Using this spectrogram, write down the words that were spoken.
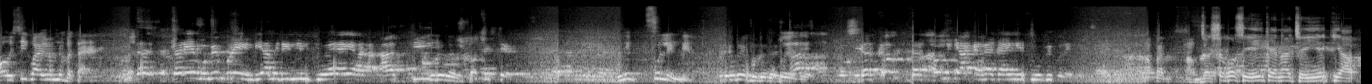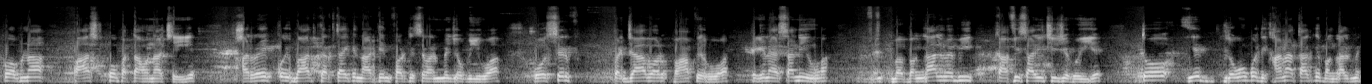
और इसी के बारे में हमने बताया। सर ये मूवी पूरे इंडिया में रिलीज़ हुआ है आज की पूरे देश में। नहीं फुल इंडिया पूरे पूरे देश में। दर्शकों दर्शकों से क्या कहना चाहेंगे इस मूवी को लेकर? दर्शकों से यही कहना चाहिए कि आपको अपना पास्ट को पता होना चाहिए। हर एक कोई बात करता है कि 1947 में जो भी हुआ वो सिर्फ़ पंजाब और वहाँ पे हुआ लेकिन ऐसा नहीं हुआ। बंगाल में भी काफ़ी सारी चीज़ें हुई है। तो ये लोगों को दिखाना था कि बंगाल में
